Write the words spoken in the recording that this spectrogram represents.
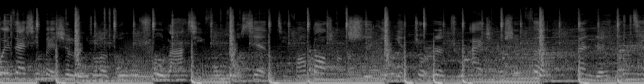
位在新北市芦洲的租屋处拉起封锁线，警方到场时一眼就认出爱情的身份，但人已经。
